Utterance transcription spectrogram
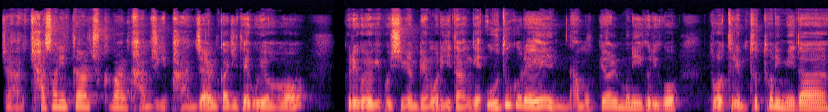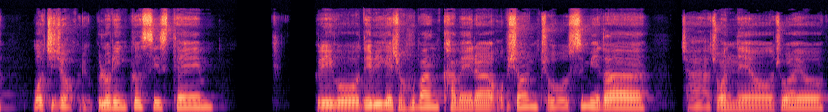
자, 차선 이탈 측후방 감지기 반자율까지 되고요. 그리고 여기 보시면 메모리 2단계 wood grain 나무결 무늬 그리고 door trim 투톤입니다. 멋지죠? 그리고 블루링크 시스템 그리고 내비게이션 후방 카메라 옵션 좋습니다. 자, 좋았네요. 좋아요.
